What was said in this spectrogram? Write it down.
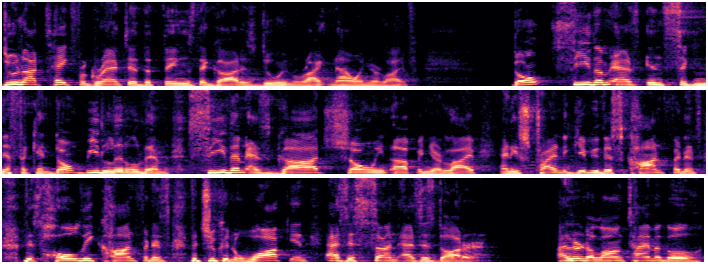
Do not take for granted the things that God is doing right now in your life. Don't see them as insignificant. Don't belittle them. See them as God showing up in your life and He's trying to give you this confidence, this holy confidence that you can walk in as His son, as His daughter. I learned a long time ago,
